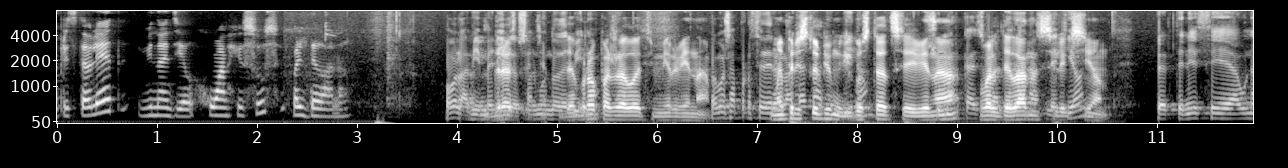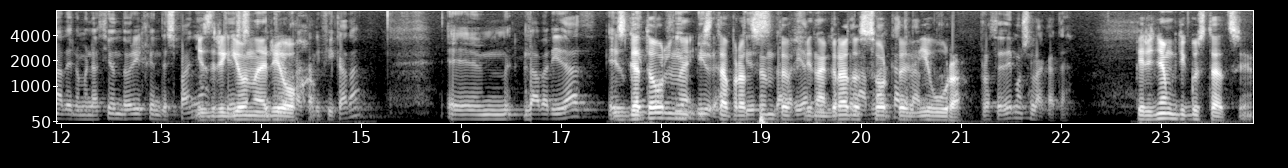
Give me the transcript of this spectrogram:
представляет винодел Хуан Хисус Вальделана. Здравствуйте, добро пожаловать в мир вина. Мы приступим к дегустации вина Вальделана Селекцион из региона Риоха. Изготовлено из 100% винограда сорта Виура. Перейдем к дегустации.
